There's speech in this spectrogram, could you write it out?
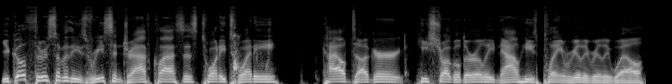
you go through some of these recent draft classes, 2020, Kyle Dugger, he struggled early. Now he's playing really, really well.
